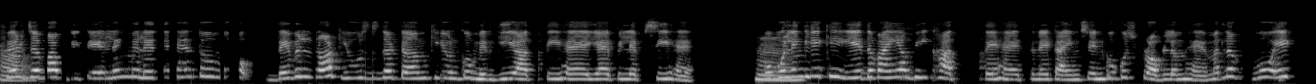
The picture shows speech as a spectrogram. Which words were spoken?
हाँ फिर हाँ। जब आप डिटेलिंग में लेते हैं तो वो they will not use the term कि उनको मिर्गी आती है या एपिलेप्सी है। वो हम्म। बोलेंगे कि ये दवाइयाँ भी खाते हैं इतने टाइम से इनको कुछ प्रॉब्लम है। मतलब वो एक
